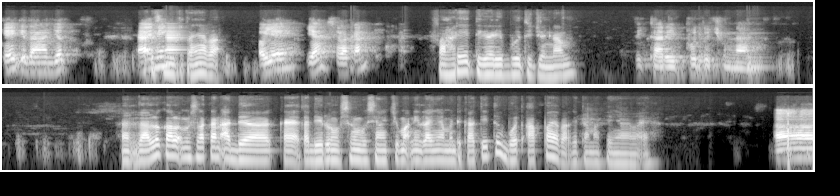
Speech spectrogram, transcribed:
Oke, kita lanjut. Nah, ini bertanya, Pak. Oh iya, ya, silakan. Fahri 3076. 3076. Nah, lalu kalau misalkan ada kayak tadi rumus-rumus yang cuma nilainya mendekati itu buat apa ya Pak kita makainya Pak ya? Uh,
